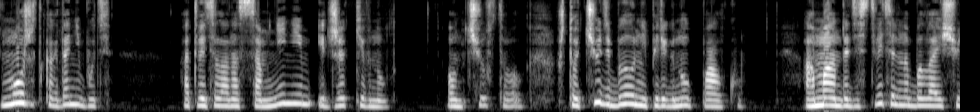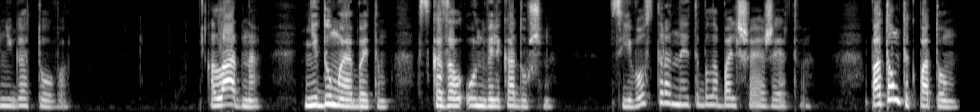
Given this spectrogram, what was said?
«Может, когда-нибудь», — ответила она с сомнением, и Джек кивнул. Он чувствовал, что чуть было не перегнул палку. Аманда действительно была еще не готова. «Ладно, не думай об этом», — сказал он великодушно. С его стороны это была большая жертва. «Потом так потом.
